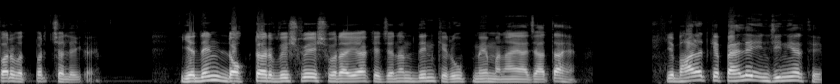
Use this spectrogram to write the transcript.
पर्वत पर चले गए। यह दिन डॉक्टर विश्वेश्वरैया के जन्मदिन के रूप में मनाया जाता है। ये भारत के पहले इंजीनियर थे।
